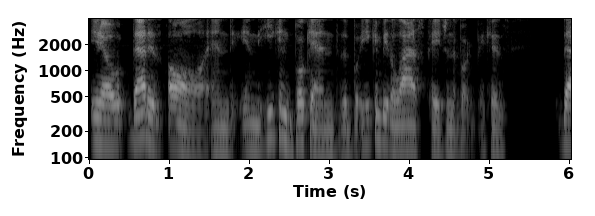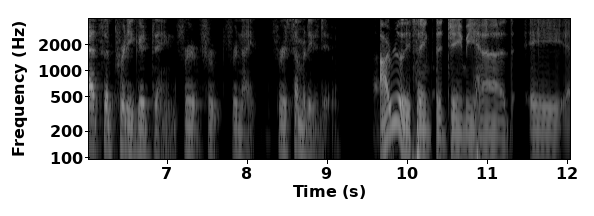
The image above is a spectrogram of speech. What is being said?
You know that is all, and and he can bookend the book. He can be the last page in the book because that's a pretty good thing for for for knight for somebody to do. I really think that Jaime had a.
